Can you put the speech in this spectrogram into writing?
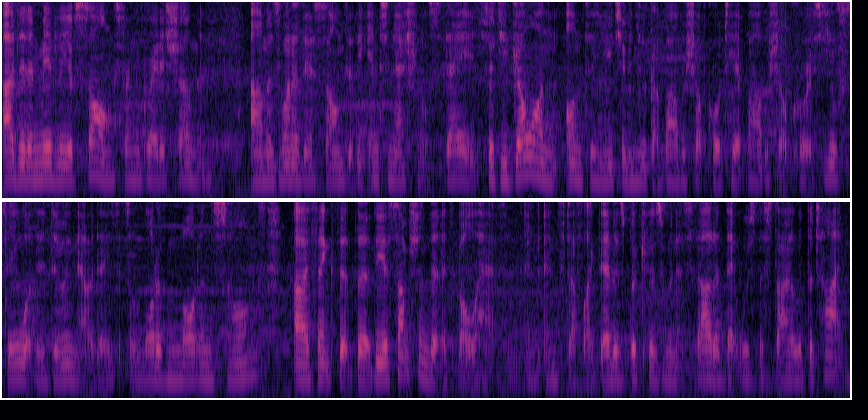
uh, did a medley of songs from The Greatest Showman um, as one of their songs at the international stage. So if you go on onto YouTube and you look up Barbershop Quartet, Barbershop Chorus, you'll see what they're doing nowadays. It's a lot of modern songs. I think that the, the assumption that it's bowler hats and, and, and stuff like that is because when it started, that was the style of the time.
